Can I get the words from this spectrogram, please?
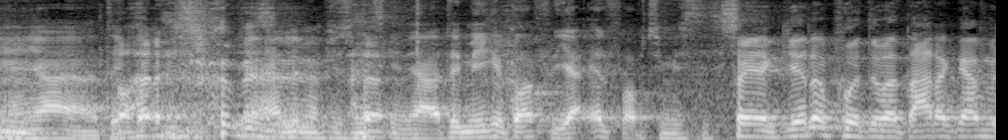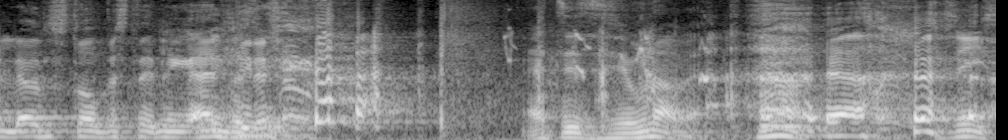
end jeg er. Det, Og han er lidt mere ja, han er lidt mere pessimistisk end jeg er. Det er mega godt, fordi jeg er alt for optimistisk. Så jeg gætter på, at det var dig, der gerne ville lave en stor bestilling af. Ja, det, det er 100, mand. 100. Ja. Præcis,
